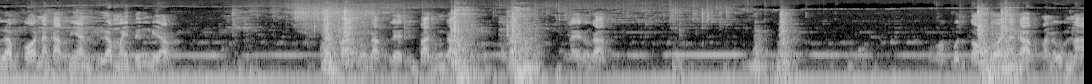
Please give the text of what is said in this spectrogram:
เอื้อมก่อนนะครับเนี่ยเอื้อมไม่ตึงเดี๋ยวปังต้องกับเล่นปังต้องกับอะไรต้องกับขอบคุณตองด้วยนะครับ มันอมน้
